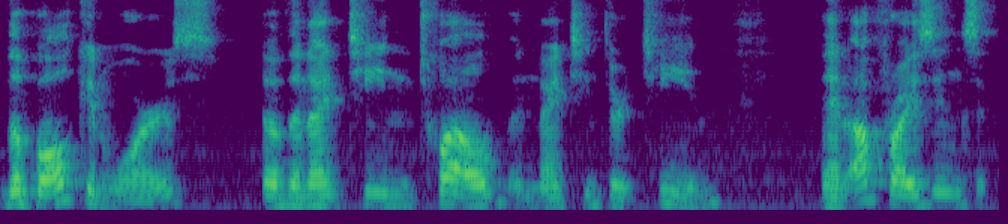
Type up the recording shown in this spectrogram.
The Balkan Wars of the 1912 and 1913 and uprisings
